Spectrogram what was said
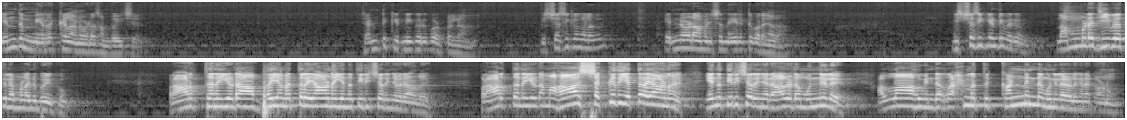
എന്ത് മിറക്കളാണ് ഇവിടെ സംഭവിച്ചത്? രണ്ട് കിഡ്നിക്ക് ഒരു കുഴപ്പമില്ല. വിശ്വസിക്കുള്ളത് എന്നോട് ആ മനുഷ്യൻ നേരിട്ട് പറഞ്ഞതാണ് വിശ്വസിക്കേണ്ടി വരും. നമ്മുടെ ജീവിതത്തിൽ നമ്മൾ അനുഭവിക്കും. പ്രാർത്ഥനയുടെ അഭയം എത്രയാണ് എന്ന് തിരിച്ചറിഞ്ഞ ഒരാൾ. പ്രാർത്ഥനയുടെ മഹാശക്തി എത്രയാണ് എന്ന് തിരിച്ചറിഞ്ഞ ഒരാളുടെ മുന്നിൽ അള്ളാഹുവിന്റെ റഹ്മത്ത് കണ്ണിന്റെ മുന്നിൽ അയാൾ ഇങ്ങനെ കാണും.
